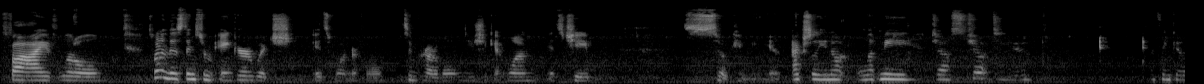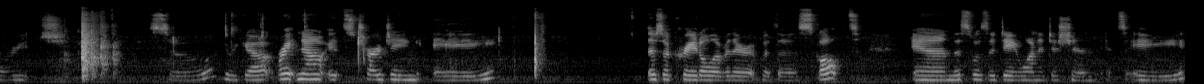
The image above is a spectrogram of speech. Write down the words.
five little it's one of those things from Anker, which it's wonderful. It's incredible. You should get one. It's cheap. So convenient. Actually, you know what? Let me just show it to you. I think it'll reach. So, here we go. Right now, it's charging a... There's a cradle over there with a Skulpt. And this was a day one edition. It's a...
